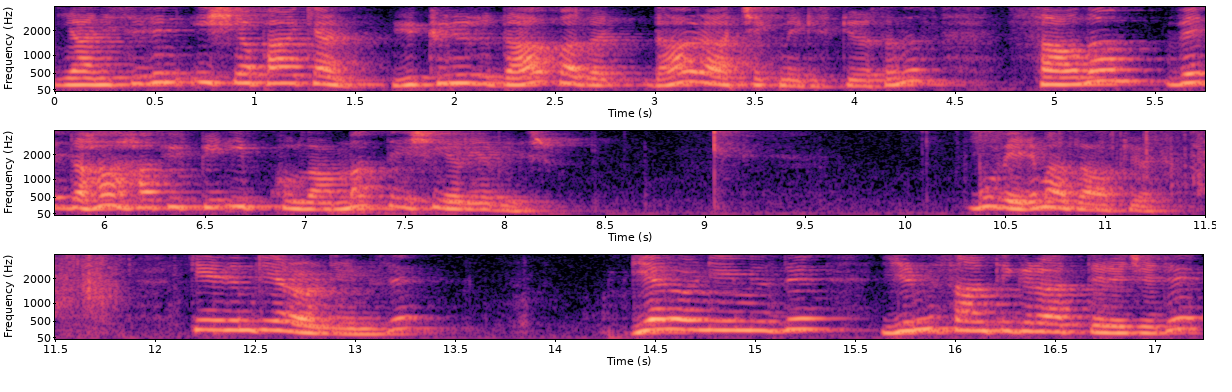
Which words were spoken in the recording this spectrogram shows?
Yani sizin iş yaparken yükünüzü daha fazla, daha rahat çekmek istiyorsanız sağlam ve daha hafif bir ip kullanmak da işe yarayabilir. Bu verimi azaltıyor. Gelelim diğer örneğimize. Diğer örneğimizde 20 santigrat derecede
